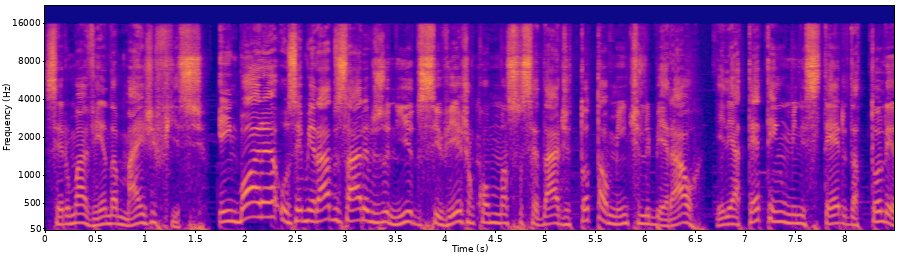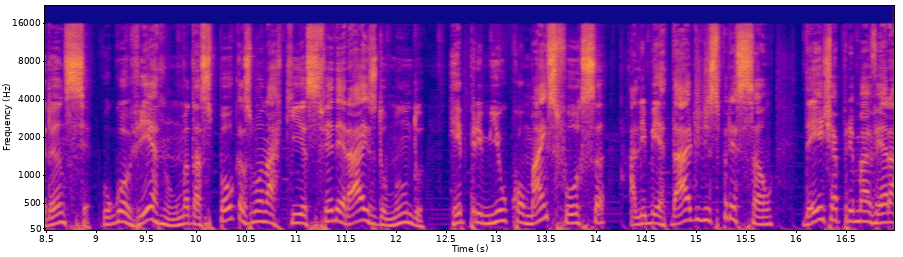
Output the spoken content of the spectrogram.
ser uma venda mais difícil. Embora os Emirados Árabes Unidos se vejam como uma sociedade totalmente liberal, ele até tem um Ministério da Tolerância, o governo, uma das poucas monarquias federais do mundo, reprimiu com mais força a liberdade de expressão desde a Primavera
